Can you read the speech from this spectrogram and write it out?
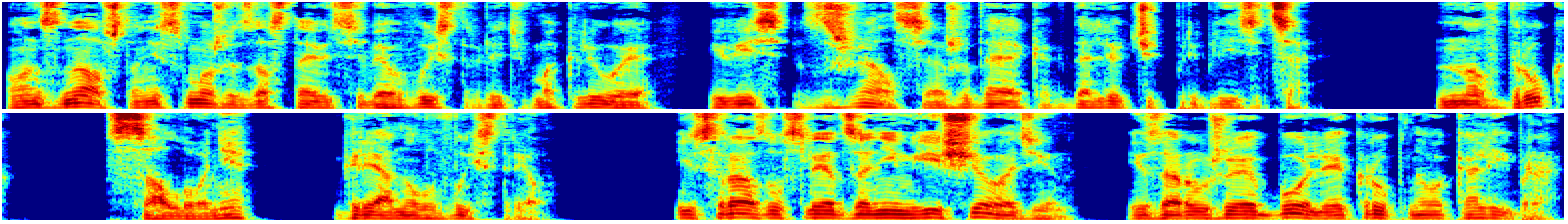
Он знал, что не сможет заставить себя выстрелить в Маклюя, и весь сжался, ожидая, когда летчик приблизится. Но вдруг в салоне грянул выстрел. И сразу вслед за ним еще один, из оружия более крупного калибра.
